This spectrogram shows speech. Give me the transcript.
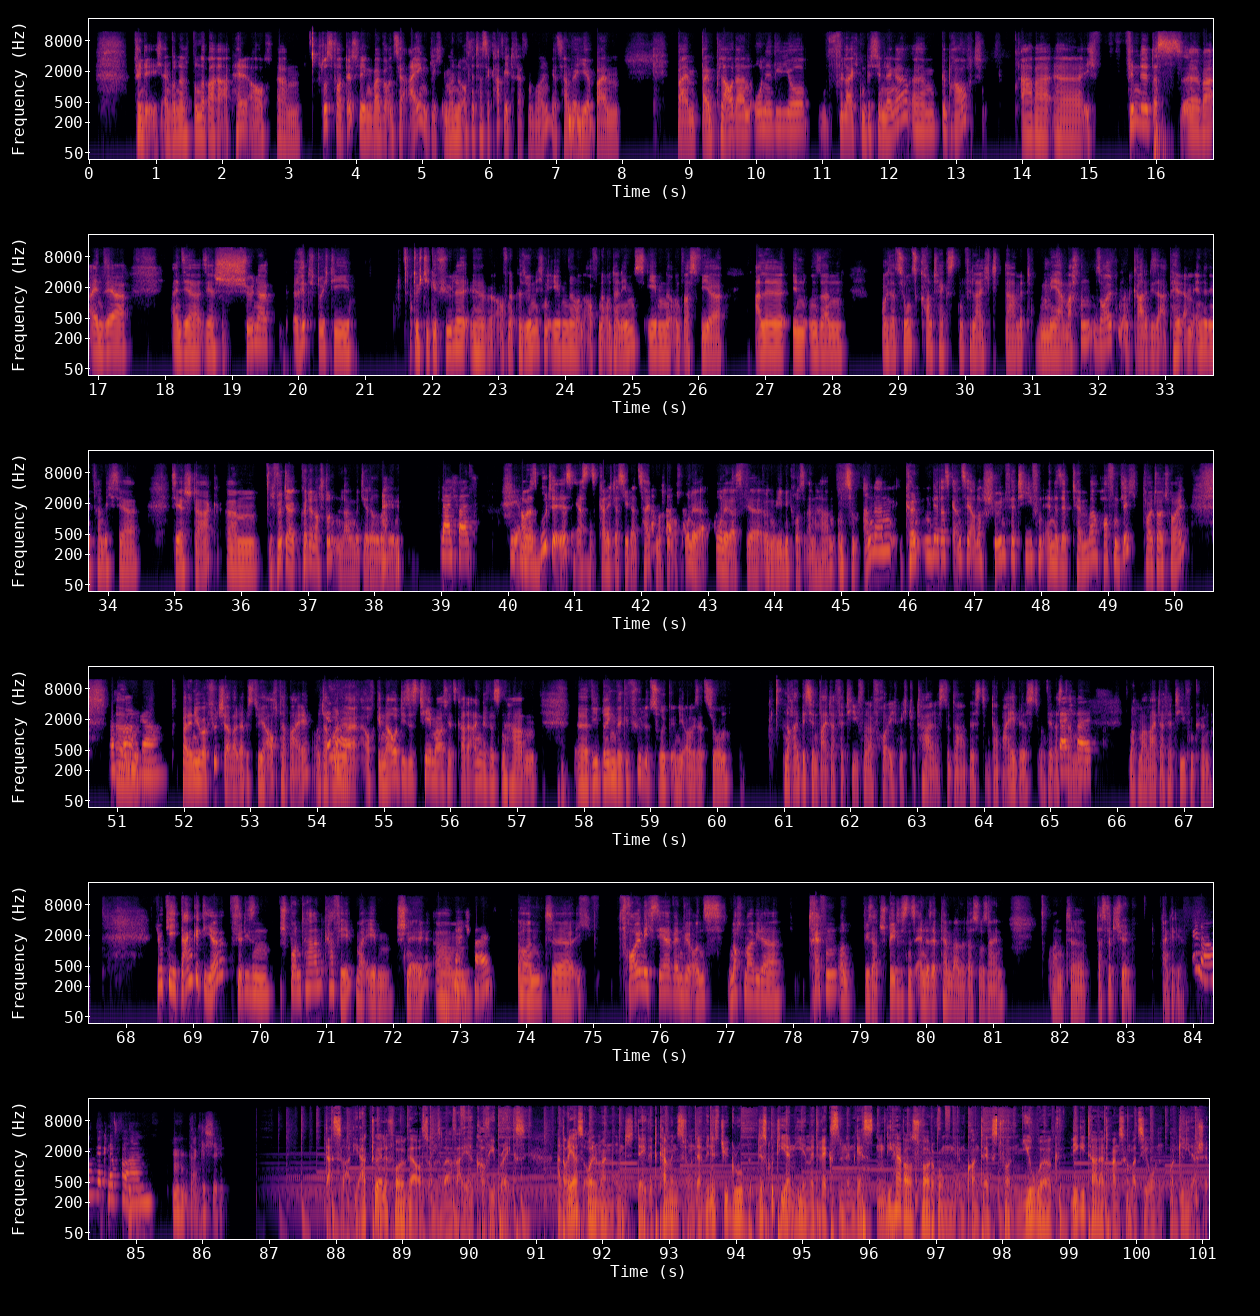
finde ich. Ein wunder wunderbarer Appell auch. Ähm, Schlusswort deswegen, weil wir uns ja eigentlich immer nur auf eine Tasse Kaffee treffen wollen. Jetzt haben wir hier beim, beim, beim Plaudern ohne Video vielleicht ein bisschen länger ähm, gebraucht. Aber äh, ich finde, das äh, war ein sehr, ein sehr, sehr schöner Ritt durch die durch die Gefühle äh, auf einer persönlichen Ebene und auf einer Unternehmensebene und was wir alle in unseren Organisationskontexten vielleicht damit mehr machen sollten. Und gerade dieser Appell am Ende, den fand ich sehr, sehr stark. Ähm, ich würde ja, könnte ja noch stundenlang mit dir darüber reden. Gleichfalls. Aber das Gute ist, erstens kann ich das jederzeit machen, auch ohne, ohne dass wir irgendwie Mikros anhaben. Und zum anderen könnten wir das Ganze ja auch noch schön vertiefen Ende September, hoffentlich. Toi, toi, toi. Das machen ähm, wir. Bei der New York Future, weil da bist du ja auch dabei. Und da genau. wollen wir auch genau dieses Thema, was wir jetzt gerade angerissen haben, äh, wie bringen wir Gefühle zurück in die Organisation, noch ein bisschen weiter vertiefen. Da freue ich mich total, dass du da bist und dabei bist und wir das dann nochmal weiter vertiefen können. Yuki, danke dir für diesen spontanen Kaffee, mal eben schnell. Ähm, und äh, ich freue mich sehr, wenn wir uns nochmal wieder treffen. Und wie gesagt, spätestens Ende September wird das so sein. Und äh, das wird schön. Danke dir. Genau, wir knüpfen an. Dankeschön. Das war die aktuelle Folge aus unserer Reihe Coffee Breaks. Andreas Ollmann und David Cummins von der Ministry Group diskutieren hier mit wechselnden Gästen die Herausforderungen im Kontext von New Work, digitaler Transformation und Leadership.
